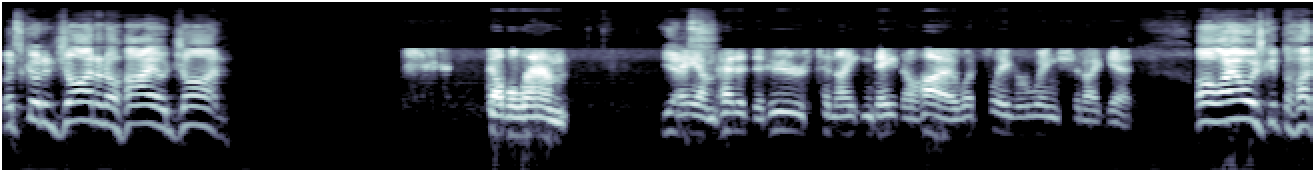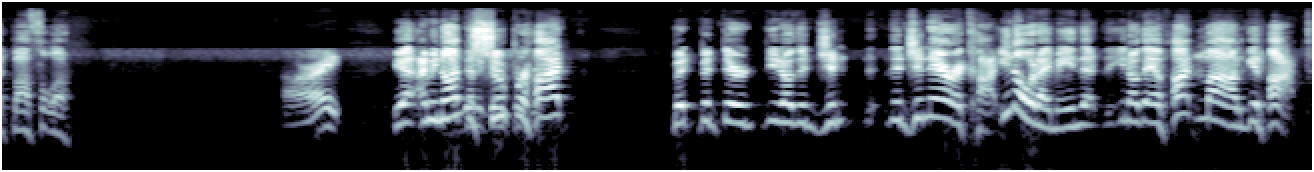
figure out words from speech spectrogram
Let's go to John in Ohio. John. Double M. Yes. Hey, I'm headed to Hooters tonight in Dayton, Ohio. What flavor wings should I get? Oh, I always get the hot buffalo. All right. Yeah, I mean not the super hot, but but they're you know the gen, the generic hot. You know what I mean? That you know they have hot and mild. Get hot.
